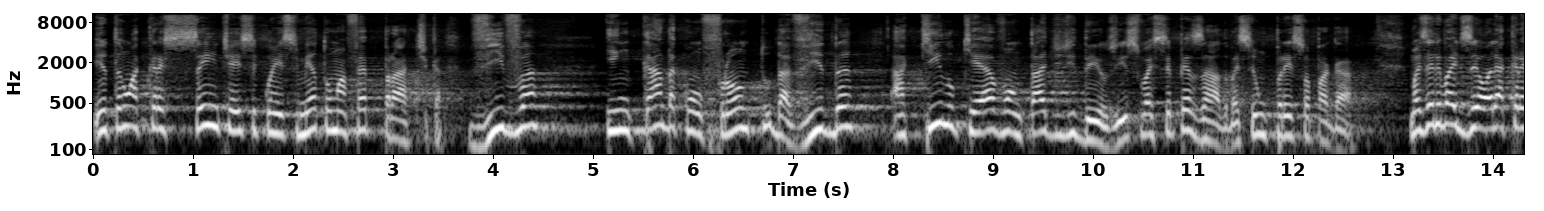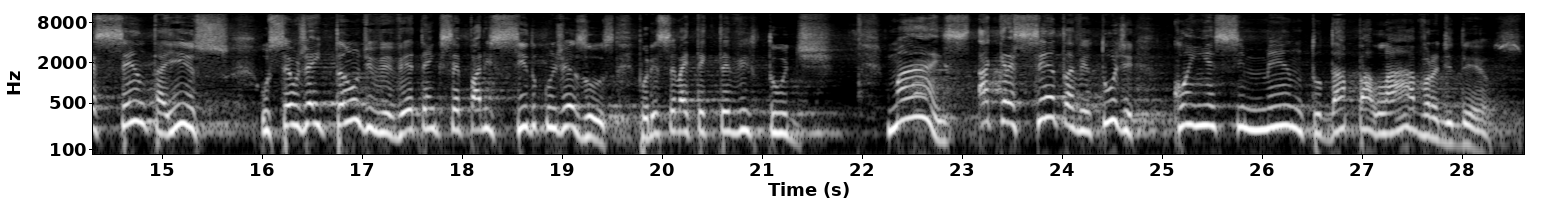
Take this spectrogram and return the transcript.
então acrescente a esse conhecimento uma fé prática, viva em cada confronto da vida aquilo que é a vontade de Deus. E isso vai ser pesado, vai ser um preço a pagar. Mas ele vai dizer: olha, acrescenta isso, o seu jeitão de viver tem que ser parecido com Jesus, por isso você vai ter que ter virtude. Mas acrescenta a virtude conhecimento da palavra de Deus.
